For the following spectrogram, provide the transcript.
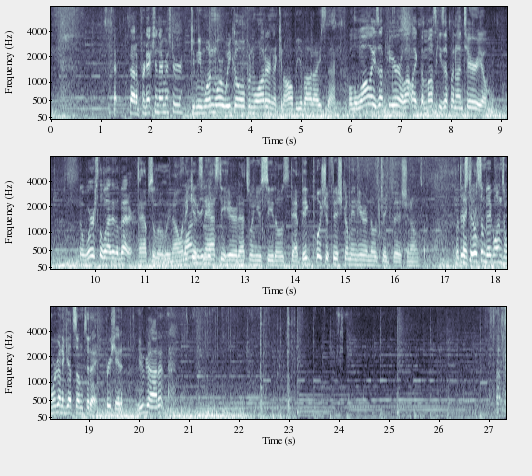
Is that a prediction there, mister? Give me one more week of open water and it can all be about ice then. Well, the walleyes up here are a lot like the muskies up in Ontario. The worse the weather, the better. Absolutely. No, when it gets as you get- nasty here, that's when you see those that big push of fish come in here and those big fish, you know. So. But there's Thank still you. some big ones and we're gonna get some today. Appreciate it. You got it.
